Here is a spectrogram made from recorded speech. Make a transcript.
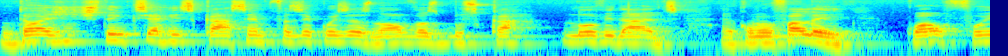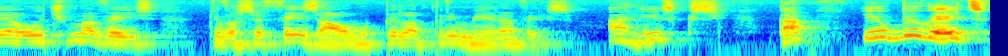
Então a gente tem que se arriscar sempre fazer coisas novas, buscar novidades. É como eu falei, qual foi a última vez que você fez algo pela primeira vez? Arrisque-se, tá? E o Bill Gates,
